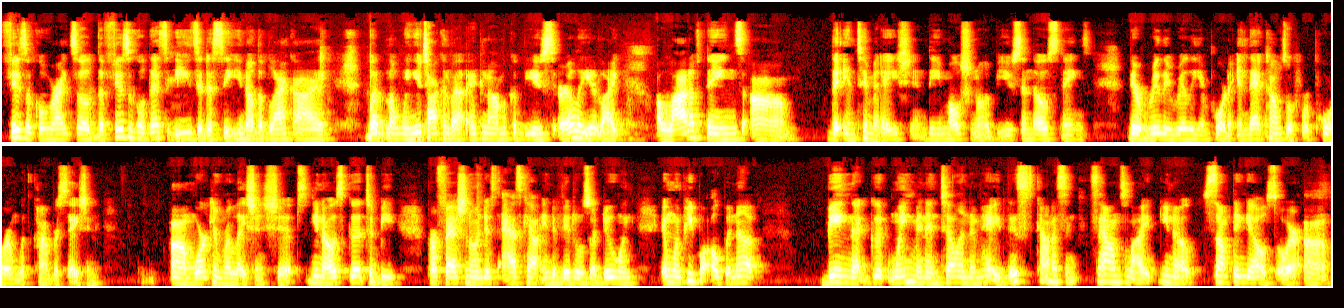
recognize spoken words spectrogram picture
physical, right? So the physical, that's easy to see, you know, the black eye. But when you're talking about economic abuse earlier, like a lot of things, um, the intimidation, the emotional abuse, and those things, they're really, really important. And that comes with rapport and with conversation. Um, working relationships, you know, it's good to be professional and just ask how individuals are doing. And when people open up, being that good wingman and telling them, hey, this kind of sounds like, you know, something else, or um,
